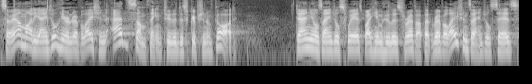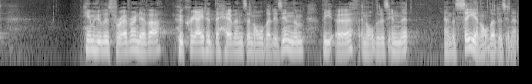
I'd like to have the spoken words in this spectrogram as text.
So our mighty angel here in Revelation adds something to the description of God. Daniel's angel swears by him who lives forever, but Revelation's angel says, him who lives forever and ever, who created the heavens and all that is in them, the earth and all that is in it, and the sea and all that is in it.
